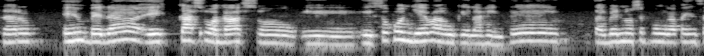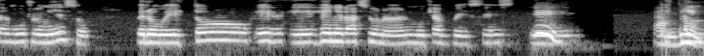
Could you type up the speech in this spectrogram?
Claro, es verdad, es caso a caso. Eh, eso conlleva, aunque la gente tal vez no se ponga a pensar mucho en eso, pero esto es, generacional muchas veces. Eh, también,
